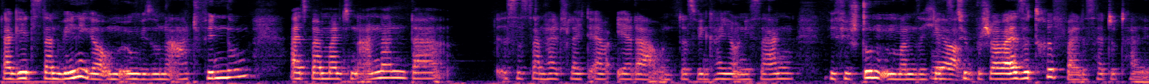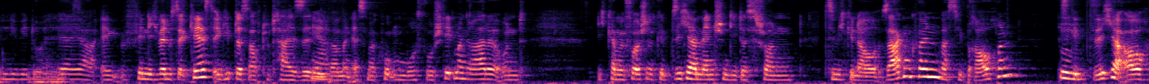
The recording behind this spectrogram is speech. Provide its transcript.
Da geht es dann weniger um irgendwie so eine Art Findung, als bei manchen anderen. Da ist es dann halt vielleicht eher, eher da. Und deswegen kann ich auch nicht sagen, wie viele Stunden man sich jetzt ja. typischerweise trifft, weil das halt total individuell ist. Ja, ja, finde ich, wenn du es erklärst, ergibt das auch total Sinn, ja. weil man erstmal gucken muss, wo steht man gerade. Und ich kann mir vorstellen, es gibt sicher Menschen, die das schon ziemlich genau sagen können, was sie brauchen. Es mhm. gibt sicher auch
